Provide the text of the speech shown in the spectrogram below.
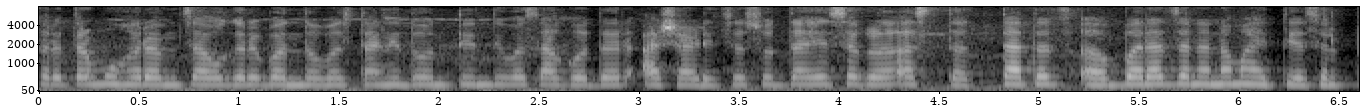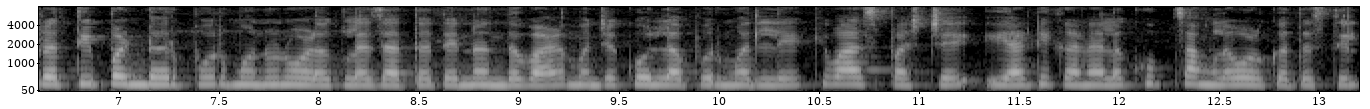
खरं तर मोहरमचा वगैरे बंदोबस्त आणि दोन तीन दिवस अगोदर आषाढीचं सुद्धा हे सगळं असतं. त्यातच बऱ्याच जणांना माहिती असेल प्रति पंढरपूर म्हणून ओळखलं जातं ते नंदवाळ म्हणजे कोल्हापूरमधले किंवा आसपासचे या ठिकाणाला खूप चांगलं ओळखत असतील.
